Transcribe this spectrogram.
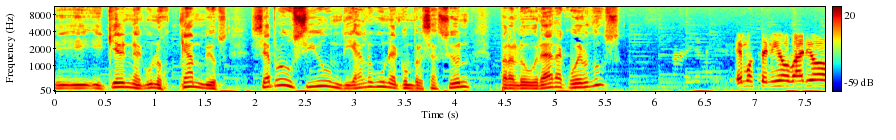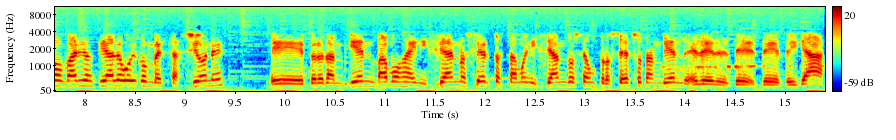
y, quieren algunos cambios? ¿Se ha producido un diálogo, una conversación para lograr acuerdos? Hemos tenido varios, varios diálogos y conversaciones, eh, pero también vamos a iniciar, ¿no es cierto? Estamos iniciándose un proceso también de, de ya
